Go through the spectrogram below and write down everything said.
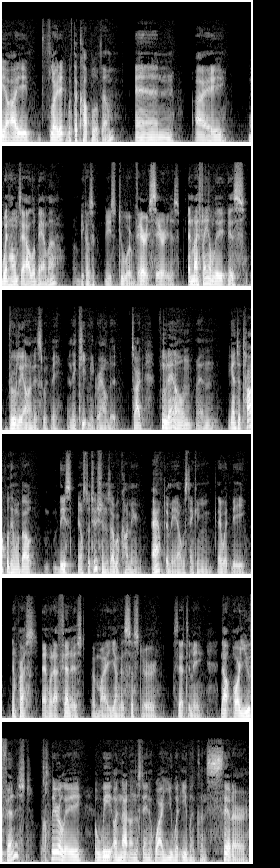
you know, I flirted with a couple of them, and I went home to Alabama because these two were very serious. And my family is brutally honest with me, and they keep me grounded. So I flew down and began to talk with them about these institutions that were coming after me. I was thinking they would be impressed. And when I finished, my youngest sister said to me, Now, are you finished? Clearly, we are not understanding why you would even consider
